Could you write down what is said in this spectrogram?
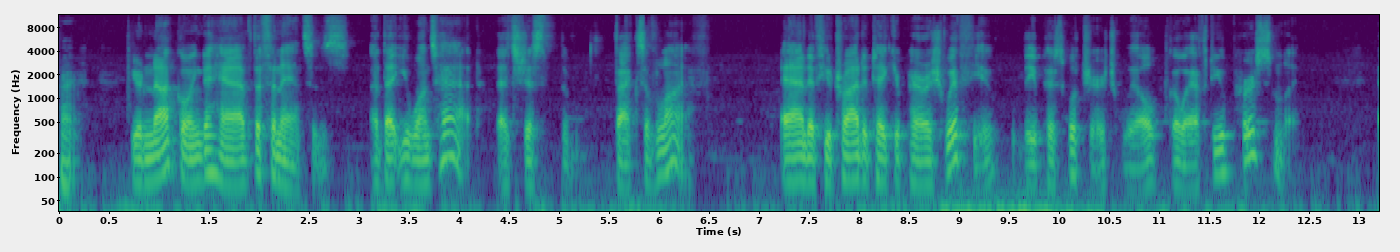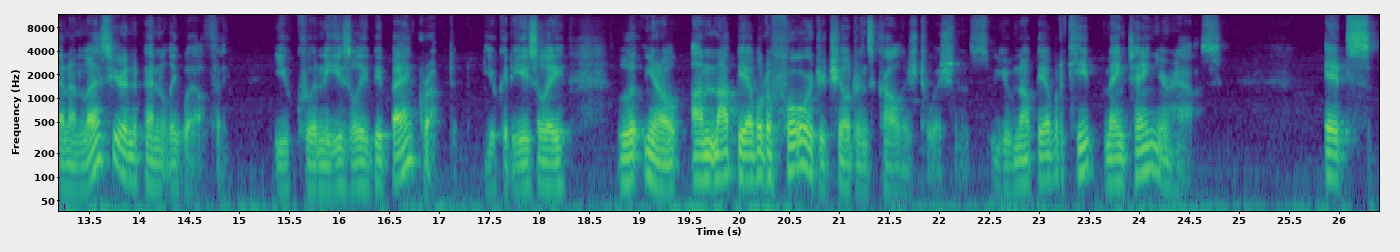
Right. You're not going to have the finances Uh, that you once had. That's just the facts of life. And if you try to take your parish with you, the Episcopal Church will go after you personally. And unless you're independently wealthy, you couldn't easily be bankrupted. You could easily, you know, not be able to afford your children's college tuitions. You'd not be able to keep, maintain your house. It's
